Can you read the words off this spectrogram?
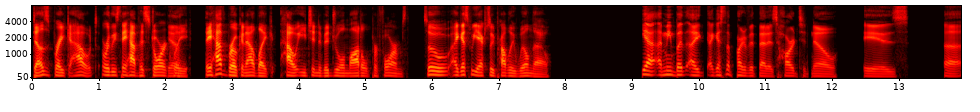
does break out, or at least they have historically. They have broken out like how each individual model performs. So I guess we actually probably will know. Yeah, I mean, but I I guess the part of it that is hard to know is, uh,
